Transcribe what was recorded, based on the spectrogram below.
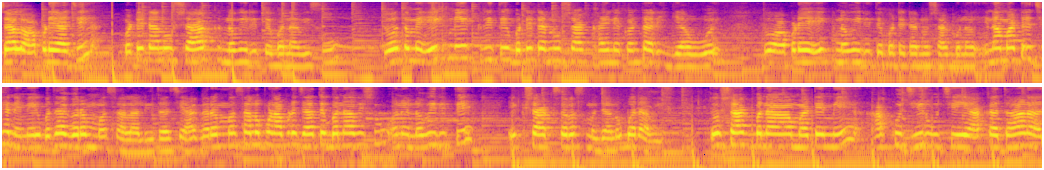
ચાલો, આપણે આજે બટેટાનું શાક નવી રીતે બનાવીશું. જો તમે એક ને એક રીતે બટેટાનું શાક ખાઈને કંટાળી ગયા હોય, તો આપણે એક નવી રીતે બટેટાનું શાક બનાવ્યું એના માટે છે ને મેં બધા ગરમ મસાલા લીધા છે. આ ગરમ મસાલો પણ આપણે જાતે બનાવીશું અને નવી રીતે એક શાક સરસ મજાનું બનાવીશું. તો શાક બનાવવા માટે મેં આખું જીરું છે, આખા ધાણા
